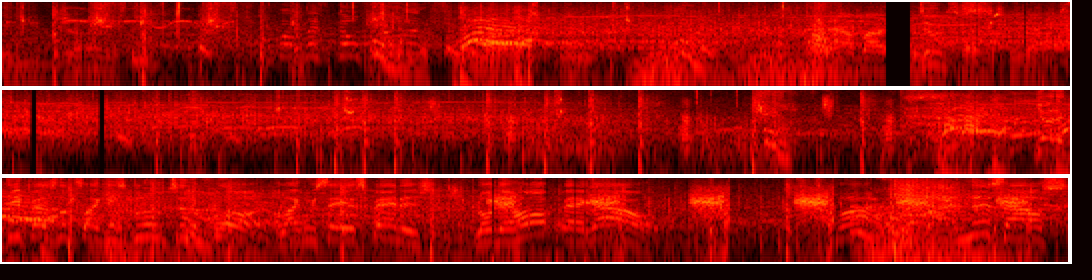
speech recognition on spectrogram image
you giant. Come on, let's go. The four Yo, the defense looks like he's glued to the floor. Or like we say in Spanish, lo dejó pegado. In this house.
